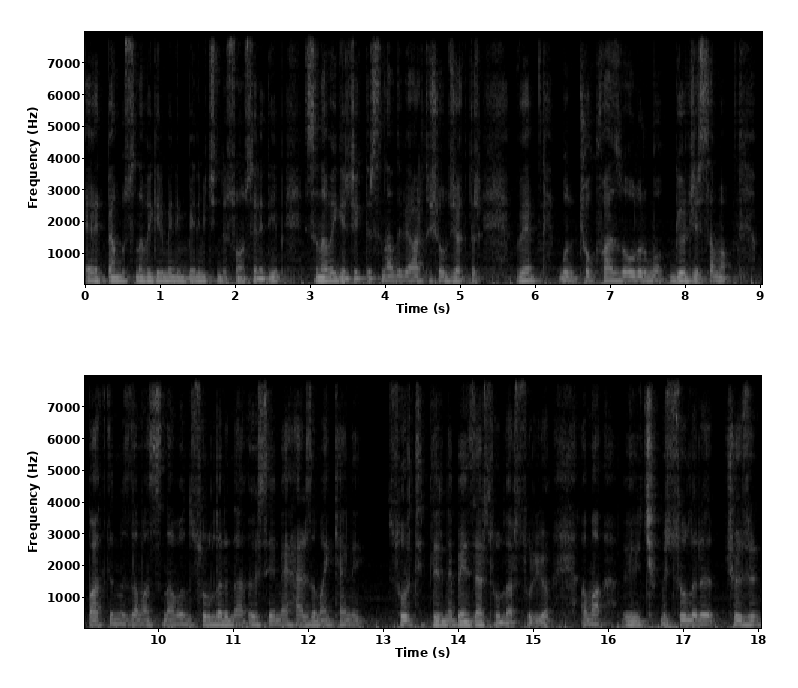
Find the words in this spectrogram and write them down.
evet ben bu sınava girmeliyim benim için de son sene deyip sınava girecektir. Sınavda bir artış olacaktır ve bu çok fazla olur mu göreceğiz ama baktığımız zaman sınavın sorularına ÖSYM her zaman kendi soru tiplerine benzer sorular soruyor. Ama e, çıkmış soruları çözün.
